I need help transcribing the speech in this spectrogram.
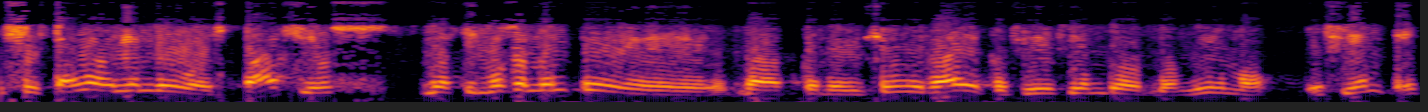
se están abriendo espacios, lastimosamente la televisión y radio pues sigue siendo lo mismo de siempre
